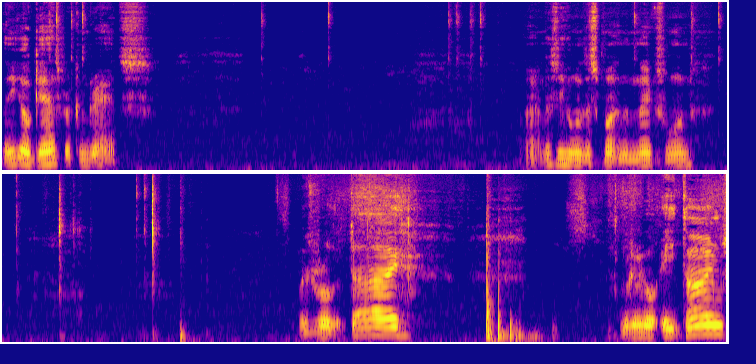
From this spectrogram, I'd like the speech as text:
There you go, Gasper. Congrats. Let's see who wins the spot in the next one. Let's roll the die. We're going to go eight times.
